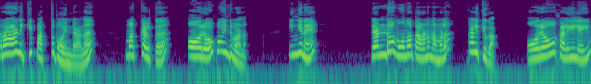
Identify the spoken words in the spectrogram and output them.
റാണിക്ക് പത്ത് പോയിന്റാണ് മക്കൾക്ക് ഓരോ പോയിന്റുമാണ് ഇങ്ങനെ രണ്ടോ മൂന്നോ തവണ നമ്മൾ കളിക്കുക. ഓരോ കളിയിലെയും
